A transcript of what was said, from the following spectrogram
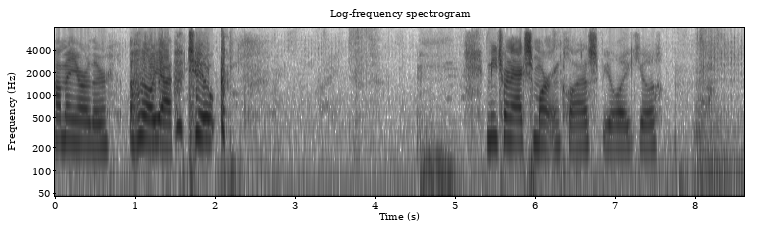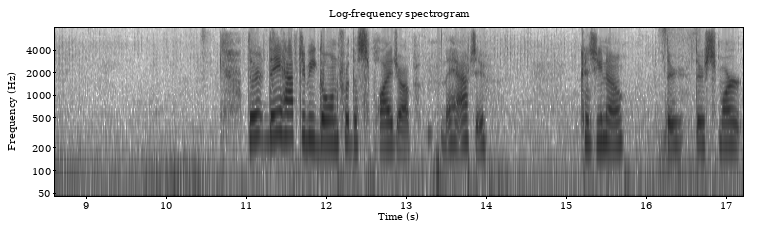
How many are there? Oh yeah, two. Me trying to act smart in class, be like, uh, yeah. They they have to be going for the supply drop. They have to. Cause you know, they're they're smart.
